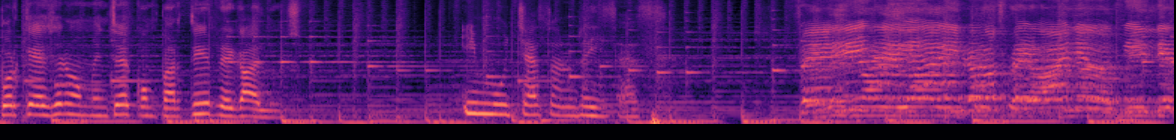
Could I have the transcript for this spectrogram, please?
Porque es el momento de compartir regalos. Y muchas sonrisas. ¡Feliz Navidad y próspero año 2017!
